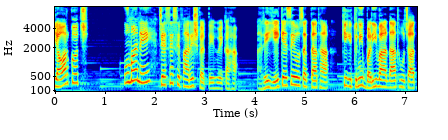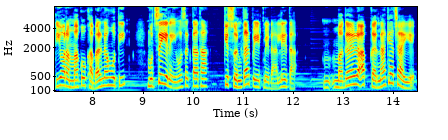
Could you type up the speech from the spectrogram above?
या और कुछ? उमा ने जैसे सिफारिश करते हुए कहा, अरे ये कैसे हो सकता था कि इतनी बड़ी वारदात हो जाती और अम्मा को खबर न होती? मुझसे ये नहीं हो सकता था कि सुनकर पेट में डाल लेता। मगर अब करना क्या चाहिए?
